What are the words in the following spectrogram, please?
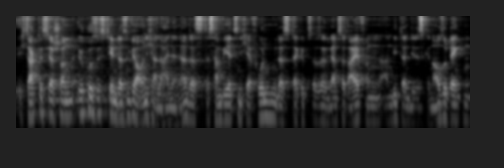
ich sagte es ja schon, Ökosystem, da sind wir auch nicht alleine. Ne? Das, das haben wir jetzt nicht erfunden. Das, da gibt es also eine ganze Reihe von Anbietern, die das genauso denken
